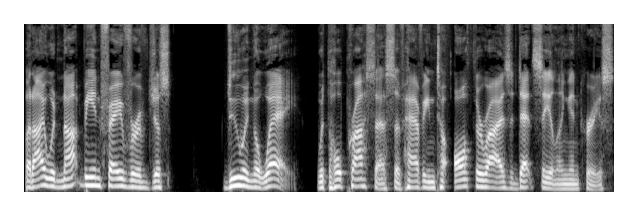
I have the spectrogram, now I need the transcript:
But I would not be in favor of just doing away with the whole process of having to authorize a debt ceiling increase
